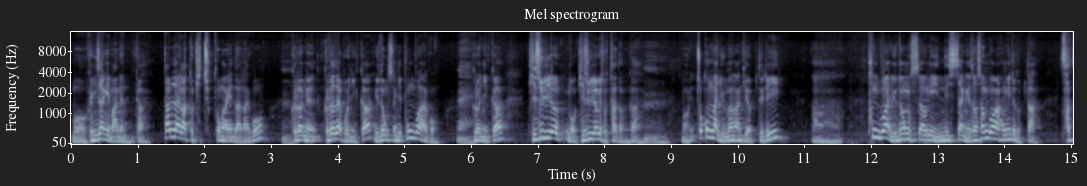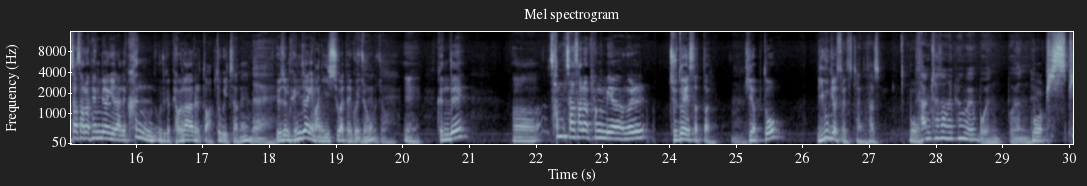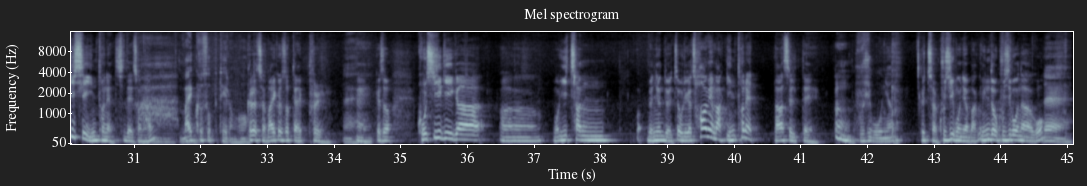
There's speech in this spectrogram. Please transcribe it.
뭐 굉장히 많은 그러니까 달러가 또 기축통화의 나라고 그러면 그러다 보니까 유동성이 풍부하고 음. 네. 그러니까 기술력 뭐 기술력이 좋다던가 음. 뭐 조금만 유망한 기업들이 아, 풍부한 유동성이 있는 시장에서 성공할 확률이 높다. 4차 산업혁명이라는 큰 우리가 변화를 또 앞두고 있잖아요. 네. 요즘 굉장히 많이 이슈가 되고 그죠, 있는. 그죠. 예. 근데 어, 3차 산업혁명을 주도했었던 음. 기업도 미국이었었잖아요, 사실. 뭐, 3차 산업혁명이 뭐였, 뭐였는데? 뭐 PC, PC 인터넷 시대 전환. 아, 마이크로소프트 이런 거. 그렇죠. 마이크로소프트, 애플. 네. 예. 그래서 그 시기가 어, 뭐 2000 몇 년도였죠? 우리가 처음에 막 인터넷 나왔을 때 95년? 그렇죠. 95년 막 윈도우 95 나오고 네.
